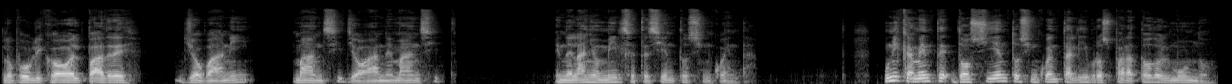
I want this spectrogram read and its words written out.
Lo publicó el padre Giovanni Mansit, Johanne Mansit, en el año 1750. Únicamente 250 libros para todo el mundo.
